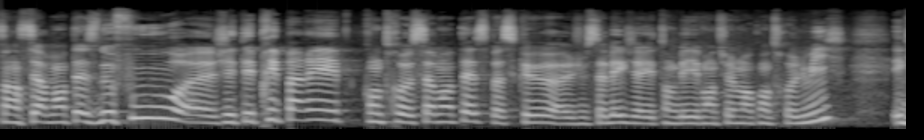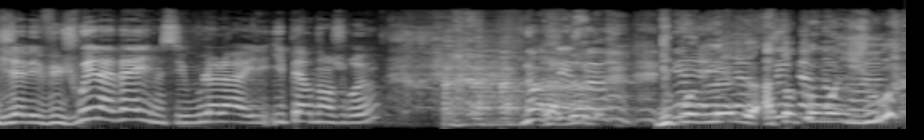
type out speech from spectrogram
un Cervantes de fou. Euh, J'étais préparée contre Cervantes parce que je savais que j'allais tomber éventuellement contre lui, et que j'avais vu jouer la veille. Je me suis dit, oulala, il est hyper dangereux. Donc, Du coin de l'œil, attends comment il joue.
